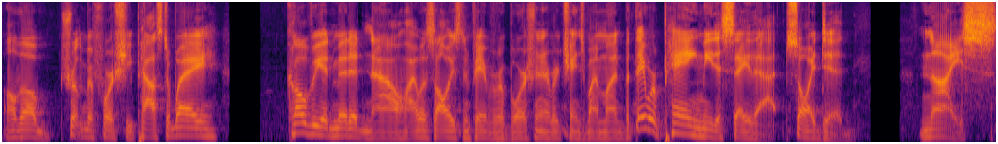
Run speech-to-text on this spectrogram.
Although shortly before she passed away, Covey admitted, now I was always in favor of abortion, never changed my mind, but they were paying me to say that, so I did. Nice.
